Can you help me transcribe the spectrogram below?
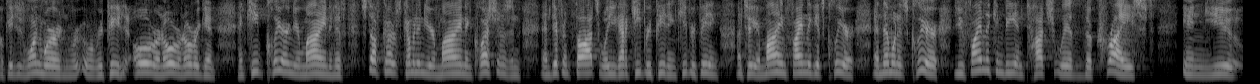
Okay, just one word and re- repeat it over and over and over again and keep clear in your mind. And if stuff starts coming into your mind and questions and, and different thoughts, well, you got to keep repeating, keep repeating until your mind finally gets clear. And then when it's clear, you finally can be in touch with the Christ in you.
